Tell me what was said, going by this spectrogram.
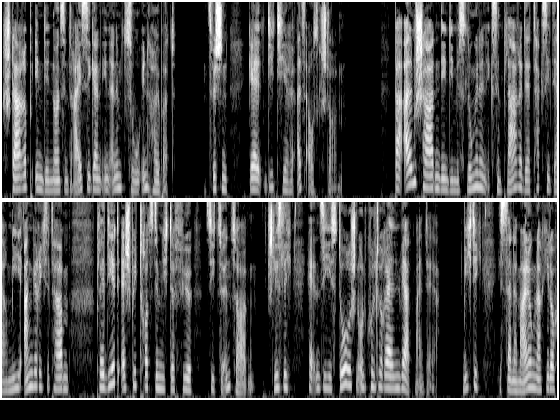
starb in den 1930ern in einem Zoo in Heubert. Inzwischen gelten die Tiere als ausgestorben. Bei allem Schaden, den die misslungenen Exemplare der Taxidermie angerichtet haben, plädiert Ashby trotzdem nicht dafür, sie zu entsorgen. Schließlich hätten sie historischen und kulturellen Wert, meinte er. Wichtig ist seiner Meinung nach jedoch,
